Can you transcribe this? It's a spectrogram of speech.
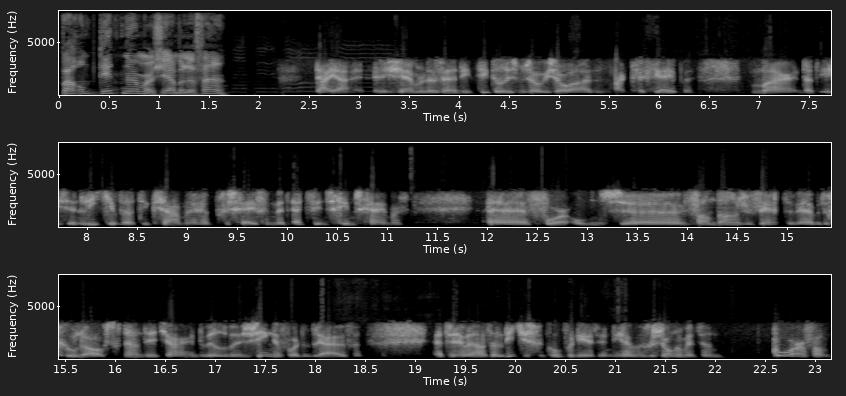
waarom dit nummer, Jaime Le Vin? Nou ja, Jaime Le Vin, die titel is me sowieso uit het hart gegrepen. Maar dat is een liedje wat ik samen heb geschreven met Edwin Schimschijmer. Uh, voor ons uh, Vendange Verte. We hebben de Groene Oogst gedaan dit jaar en dan wilden we zingen voor de druiven. En toen hebben we een aantal liedjes gecomponeerd en die hebben we gezongen met een koor van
